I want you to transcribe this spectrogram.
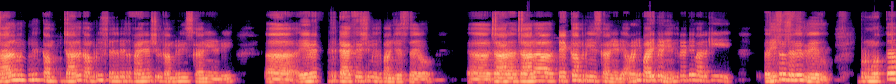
చాలా మంది చాలా కంపెనీస్ పెద్ద పెద్ద ఫైనాన్షియల్ కంపెనీస్ కానివ్వండి ఏవైతే టాక్సేషన్ మీద పనిచేస్తాయో చాలా చాలా టెక్ కంపెనీస్ కానివ్వండి అవన్నీ పడిపోయినాయి. ఎందుకంటే వాళ్ళకి రిసోర్స్ అనేది లేదు. ఇప్పుడు మొత్తం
